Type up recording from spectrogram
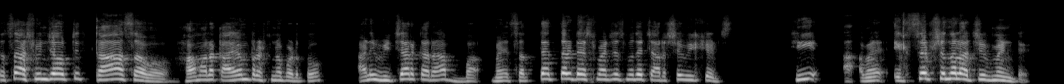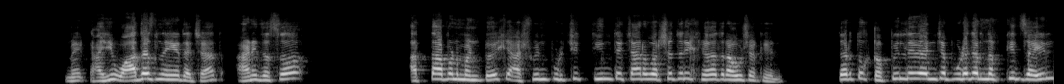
तसं अश्विनच्या बाबतीत का असावं? हा मला कायम प्रश्न पडतो आणि विचार करा म्हणजे 77 टेस्ट मॅचेस मध्ये चारशे विकेट्स ही म्हणजे एक्सेप्शनल अचीवमेंट आहे. म्हणजे काही वादच नाहीये त्याच्यात आणि जसं आत्ता आपण म्हणतोय, की अश्विन पुढची तीन ते चार वर्ष तरी खेळत राहू शकेल. तर तो कपिल देव यांच्या पुढे तर नक्कीच जाईल.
